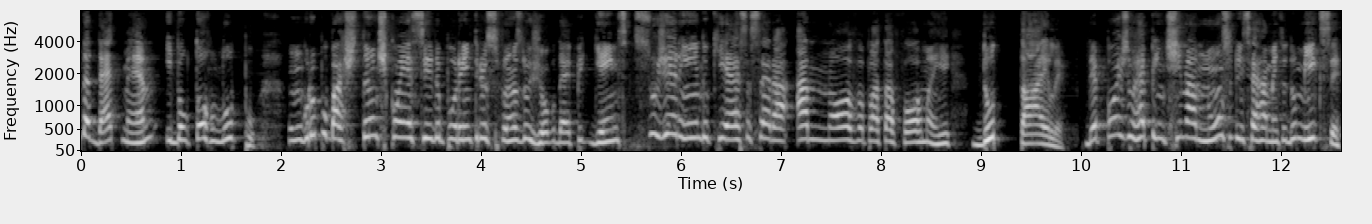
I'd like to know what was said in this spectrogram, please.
the Deathman e Dr. Lupo, um grupo bastante conhecido por entre os fãs do jogo da Epic Games, sugerindo que essa será a nova plataforma aí do Tyler. Depois do repentino anúncio do encerramento do Mixer,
